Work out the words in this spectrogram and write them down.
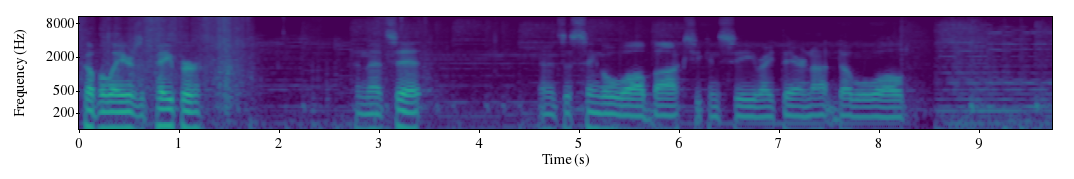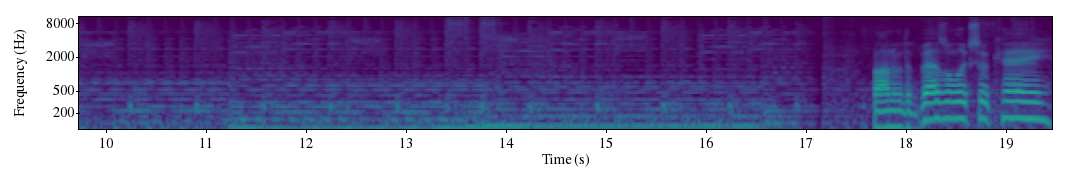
a couple layers of paper, and that's it. And it's a single wall box, you can see right there, not double walled. Bottom of the bezel looks okay.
